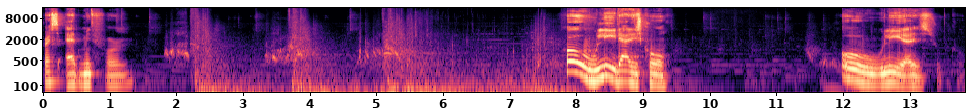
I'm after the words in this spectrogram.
Press add mid form. Holy, that is cool. Holy, that is super cool.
